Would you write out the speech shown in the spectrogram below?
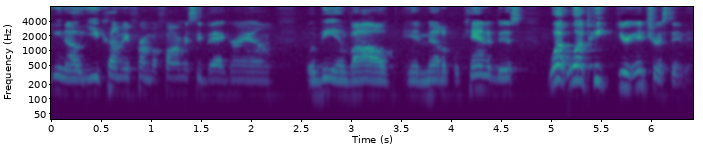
you know you coming from a pharmacy background would be involved in medical cannabis. What what piqued your interest in it?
